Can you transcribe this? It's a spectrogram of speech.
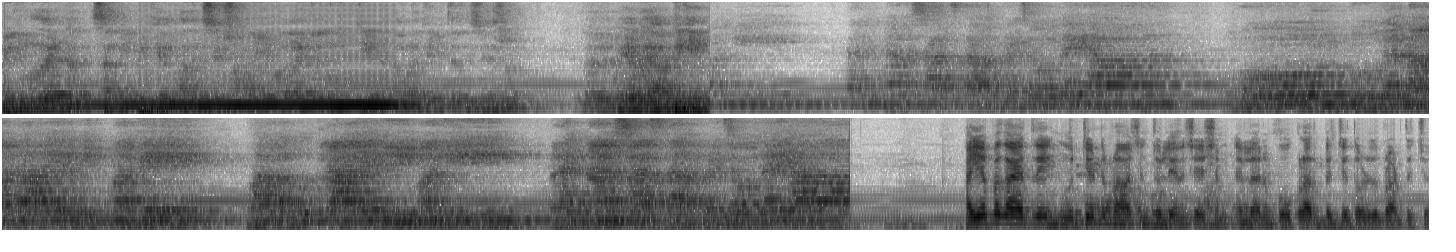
പുതുതായിട്ട് അയ്യപ്പ ഗായത്രി നൂറ്റിയെട്ട് പ്രാവശ്യം ചൊല്ലിയതിനു ശേഷം എല്ലാവരും പൂക്കൾ അർപ്പിച്ച് തൊഴുത് പ്രാർത്ഥിച്ചു.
